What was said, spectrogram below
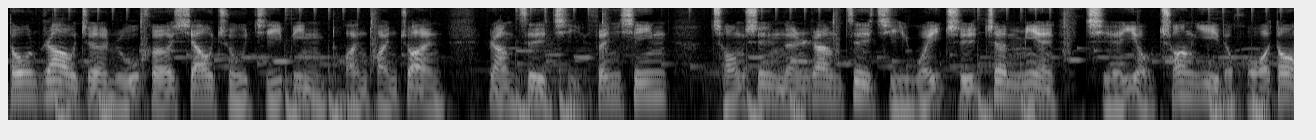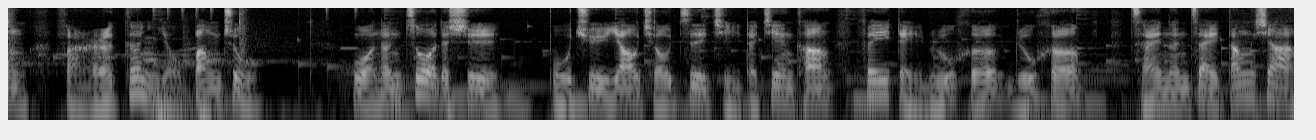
都绕着如何消除疾病团团转，让自己分心。从事能让自己维持正面且有创意的活动，反而更有帮助。我能做的是，不去要求自己的健康非得如何如何，才能在当下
